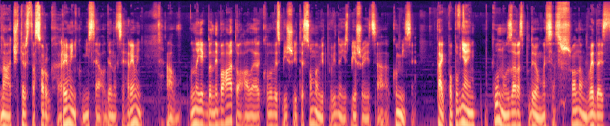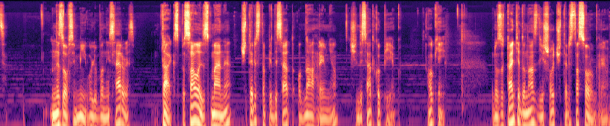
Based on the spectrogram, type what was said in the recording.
на 440 гривень, комісія 11 гривень. Воно якби небагато, але коли ви збільшуєте суму, відповідно і збільшується комісія. Так, поповняємо куну. Зараз подивимося, що нам видасть не зовсім мій улюблений сервіс. Так, списали з мене 451 гривня 60 копійок. Окей. В результаті до нас дійшло 440 гривень.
